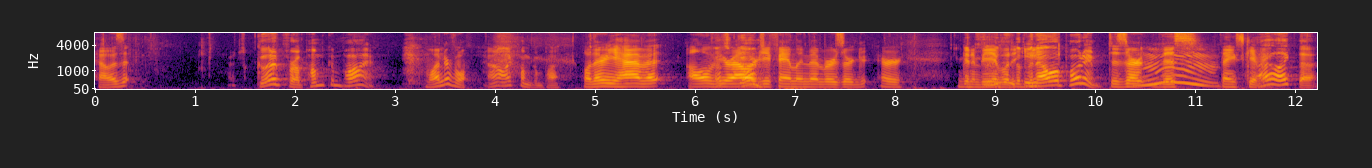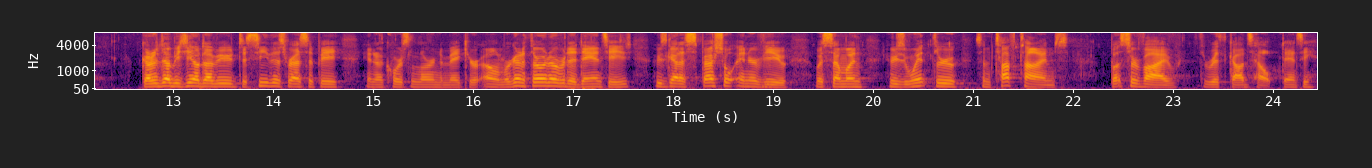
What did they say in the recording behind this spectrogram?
how is it? That's good for a pumpkin pie. Wonderful. I don't like pumpkin pie. Well, there you have it. All of That's your good. allergy family members are, are going to be able the to eat vanilla pudding. dessert this Thanksgiving. I like that. Go to WTLW to see this recipe and, of course, learn to make your own. We're going to throw it over to Dancy, who's got a special interview with someone who's went through some tough times but survived with God's help. Dancy?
